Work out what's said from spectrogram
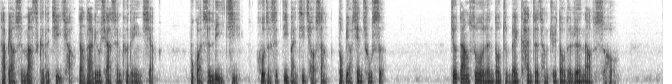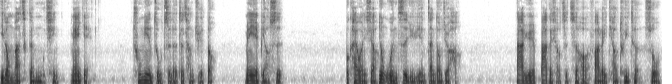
他表示 Mask 的技巧让他留下深刻的印象，不管是力技或者是地板技巧上都表现出色。就当所有人都准备看这场决斗的热闹的时候，伊隆马斯克的母亲。梅耶出面阻止了这场决斗。梅耶表示：“不开玩笑，用文字语言战斗就好。”大约八个小时之后，发了一条推特说：“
